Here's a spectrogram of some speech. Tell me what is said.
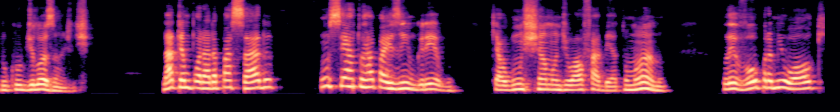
do Clube de Los Angeles. Na temporada passada, um certo rapazinho grego, que alguns chamam de o alfabeto humano, levou para Milwaukee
